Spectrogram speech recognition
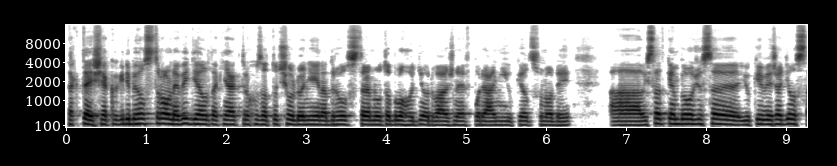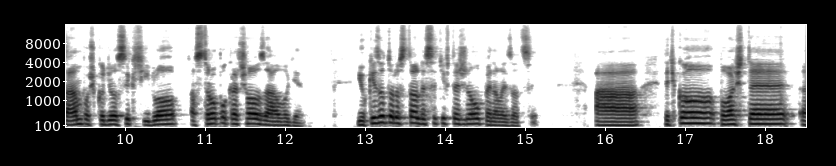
tak tež, jako kdyby ho Stroll neviděl, tak nějak trochu zatočil do něj, na druhou stranu to bylo hodně odvážné v podání Yukiho Tsunody a výsledkem bylo, že se Yuki vyřadil sám, poškodil si křídlo a Stroll pokračoval v závodě. Yuki za to dostal desetivteřinovou penalizaci. A teďko považte uh,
